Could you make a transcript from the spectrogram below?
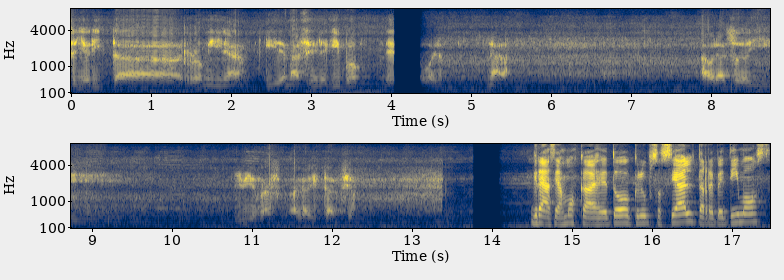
señorita Romina y demás en el equipo, eh, bueno, nada. Abrazo y, y birras a la distancia. Gracias, Mosca, desde todo Club Social, te repetimos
